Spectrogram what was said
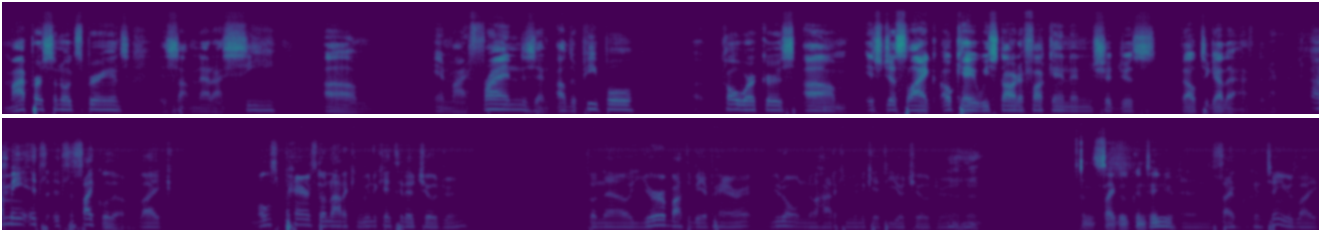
in my personal experience. It's something that I see um, in my friends and other people uh, co-workers um it's just like okay we started fucking and shit just fell together after that I mean, it's it's a cycle though. Like most parents don't know how to communicate to their children. So now you're about to be a parent. You don't know how to communicate to your children, Mhm. And the cycle continues. and the cycle continues. Like,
